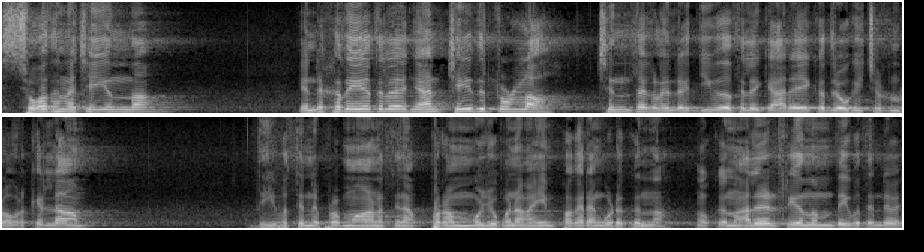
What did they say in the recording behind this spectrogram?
ശോധന ചെയ്യുന്ന എന്റെ ഹൃദയത്തിൽ ഞാൻ ചെയ്തിട്ടുള്ള ചിന്തകൾ എന്റെ ജീവിതത്തിലേക്ക് ആരെയൊക്കെ ദ്രോഹിച്ചിട്ടുണ്ടോ? അവർക്കെല്ലാം ദൈവത്തിന്റെ പ്രമാണത്തിനപ്പുറം മുഴുവനായും പകരം കൊടുക്കുന്ന നമുക്ക് നാലിരട്ടിയൊന്നും ദൈവത്തിന്റെ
